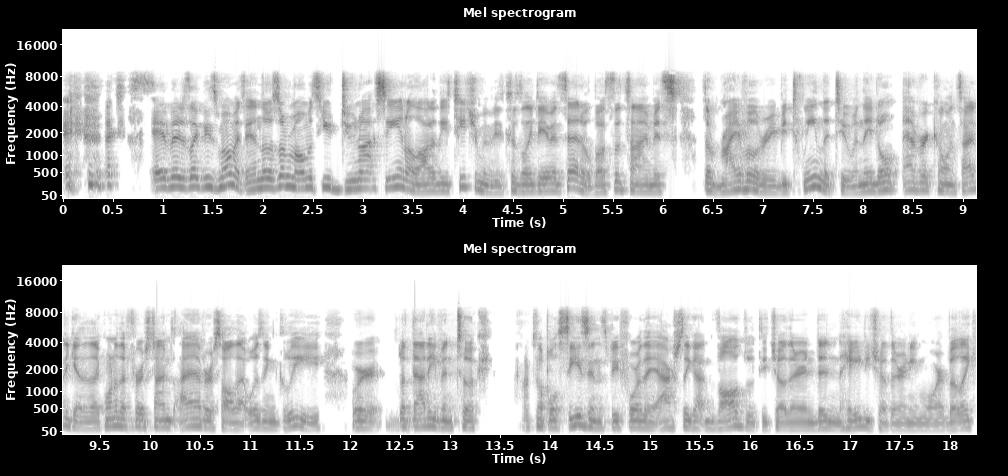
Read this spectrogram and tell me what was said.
and there's like these moments, and those are moments you do not see in a lot of these teacher movies because, like David said, most of the time it's the rivalry between the two, and they don't ever coincide together. Like one of the first times I ever saw that was in Glee, where but that even took a couple seasons before they actually got involved with each other and didn't hate each other anymore. But like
